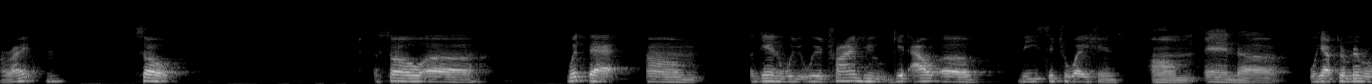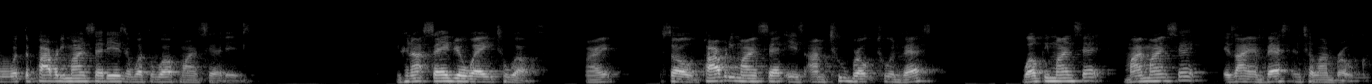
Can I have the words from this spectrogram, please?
All right? So, so uh, with that, um, again, we, we're trying to get out of these situations um, and uh, we have to remember what the poverty mindset is and what the wealth mindset is. You cannot save your way to wealth, right? So poverty mindset is I'm too broke to invest. Wealthy mindset, my mindset is I invest until I'm broke.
